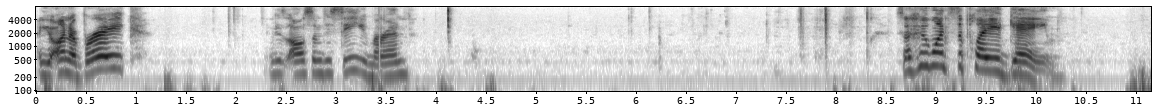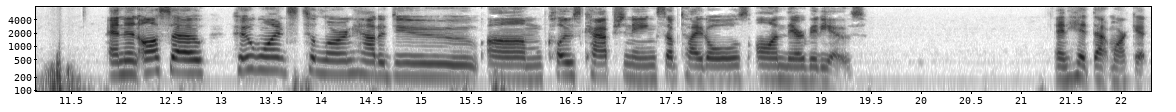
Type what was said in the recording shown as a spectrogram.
are you on a break? It is awesome to see you, my friend. So, who wants to play a game? And then also, who wants to learn how to do um, closed captioning subtitles on their videos and hit that market?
